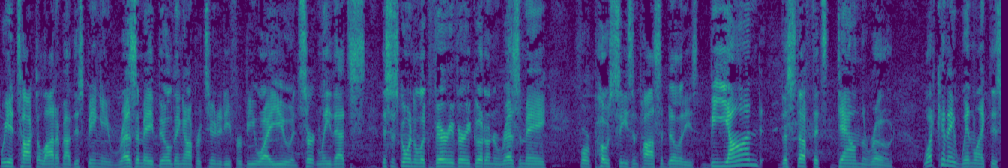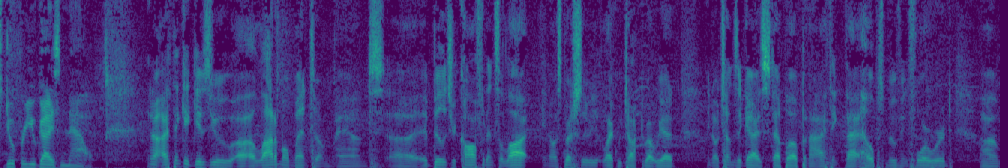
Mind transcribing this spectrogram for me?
We had talked a lot about this being a resume building opportunity for BYU, and certainly that's this is going to look very very good on a resume for postseason possibilities beyond the stuff that's down the road. What can a win like this do for you guys now? You know, I think it gives you a, lot of momentum and uh, it builds your confidence a lot. You know, especially like we talked about, we had you know tons of guys step up, and I think that helps moving forward. Um,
